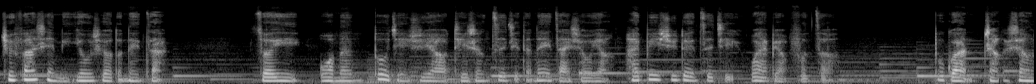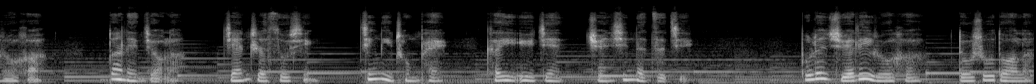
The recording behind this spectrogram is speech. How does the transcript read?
去发现你优秀的内在。所以，我们不仅需要提升自己的内在修养，还必须对自己外表负责。不管长相如何，锻炼久了，减脂塑形，精力充沛，可以遇见全新的自己。不论学历如何，读书多了，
